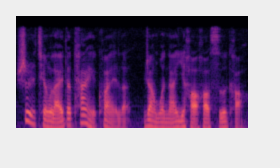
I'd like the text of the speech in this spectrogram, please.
事情来得太快了，让我难以好好思考。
